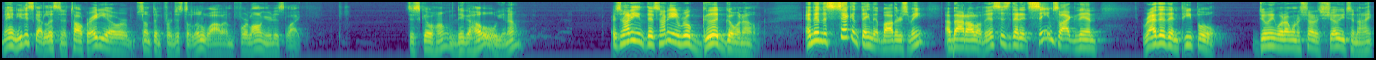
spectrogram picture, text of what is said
man, you just got to listen to talk radio or something for just a little while, and before long, you're just like, just go home, dig a hole, you know? There's not any, there's not any real good going on. And then the second thing that bothers me about all of this is that it seems like then rather than people doing what I want to try to show you tonight,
